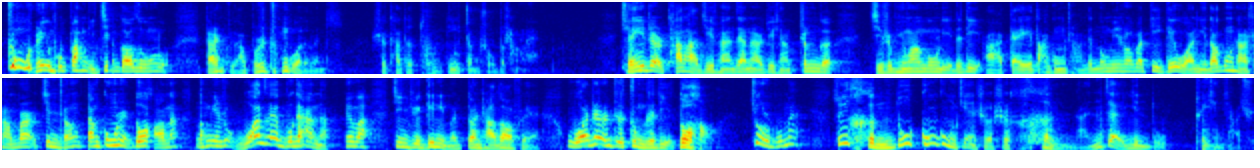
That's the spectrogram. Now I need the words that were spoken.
中国人又不帮你建高速公路，当然主要不是中国的问题，是他的土地征收不上来。前一阵儿，塔塔集团在那儿就想征个几十平方公里的地啊，盖一大工厂，跟农民说把地给我，你到工厂上班，进城当工人多好呢。农民说，我才不干呢，对吧？进去给你们端茶倒水，我这儿这种植地多好，就是不卖。所以很多公共建设是很难在印度推行下去。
